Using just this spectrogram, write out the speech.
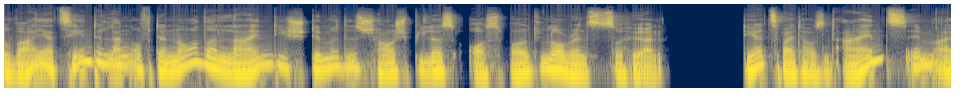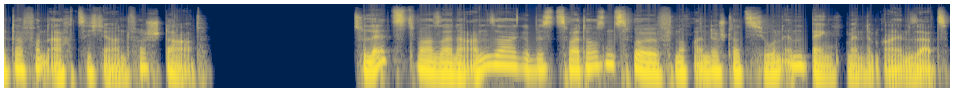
So war jahrzehntelang auf der Northern Line die Stimme des Schauspielers Oswald Lawrence zu hören, der 2001 im Alter von 80 Jahren verstarb. Zuletzt war seine Ansage bis 2012 noch an der Station Embankment im Einsatz.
